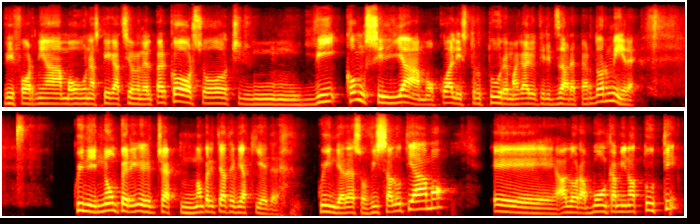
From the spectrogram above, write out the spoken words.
vi forniamo una spiegazione del percorso, ci, vi consigliamo quali strutture magari utilizzare per dormire. Quindi non, per, cioè, non peritiatevi a chiedere. Quindi adesso vi salutiamo e allora buon cammino a tutti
